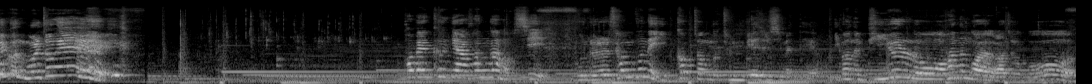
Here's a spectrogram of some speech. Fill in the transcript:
이건 멀쩡해. 컵의 크기와 상관없이 물을 3분의 2컵 정도 준비해 주시면 돼요. 이거는 비율로 하는 거여가지고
